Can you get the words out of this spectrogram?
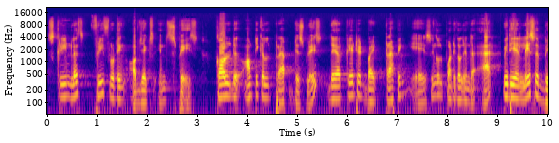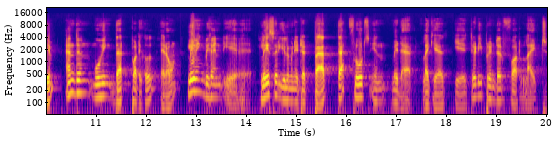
screenless free-floating objects in space. Called optical trap displays, they are created by trapping a single particle in the air with a laser beam and then moving that particle around, leaving behind a laser illuminated path that floats in midair like a, a 3D printer for light.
